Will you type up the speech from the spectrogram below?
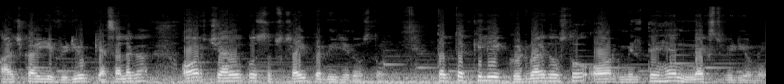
आज का ये वीडियो कैसा लगा, और चैनल को सब्सक्राइब कर दीजिए दोस्तों। तब तक के लिए गुड बाय दोस्तों, और मिलते हैं नेक्स्ट वीडियो में।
